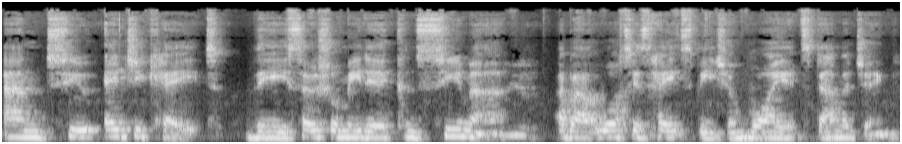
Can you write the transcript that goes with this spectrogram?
and to educate the social media consumer about what is hate speech and why it's damaging.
